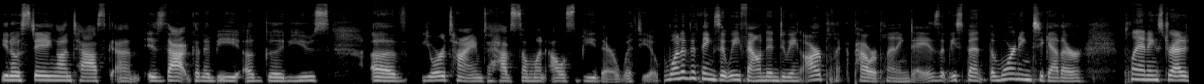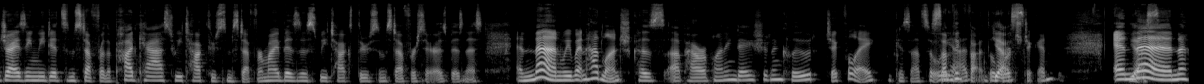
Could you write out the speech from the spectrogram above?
you know, staying on task? Um, is that going to be a good use of your time to have someone else be there with you? One of the things that we found in doing our pl- power planning day is that we spent the morning together were planning, strategizing. We did some stuff for the podcast. We talked through some stuff for my business. We talked through some stuff for Sarah's business. And then we went and had lunch because a power planning day should include Chick fil A because that's what Something we had, fun. the yes. Lord's Chicken. And yes. then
